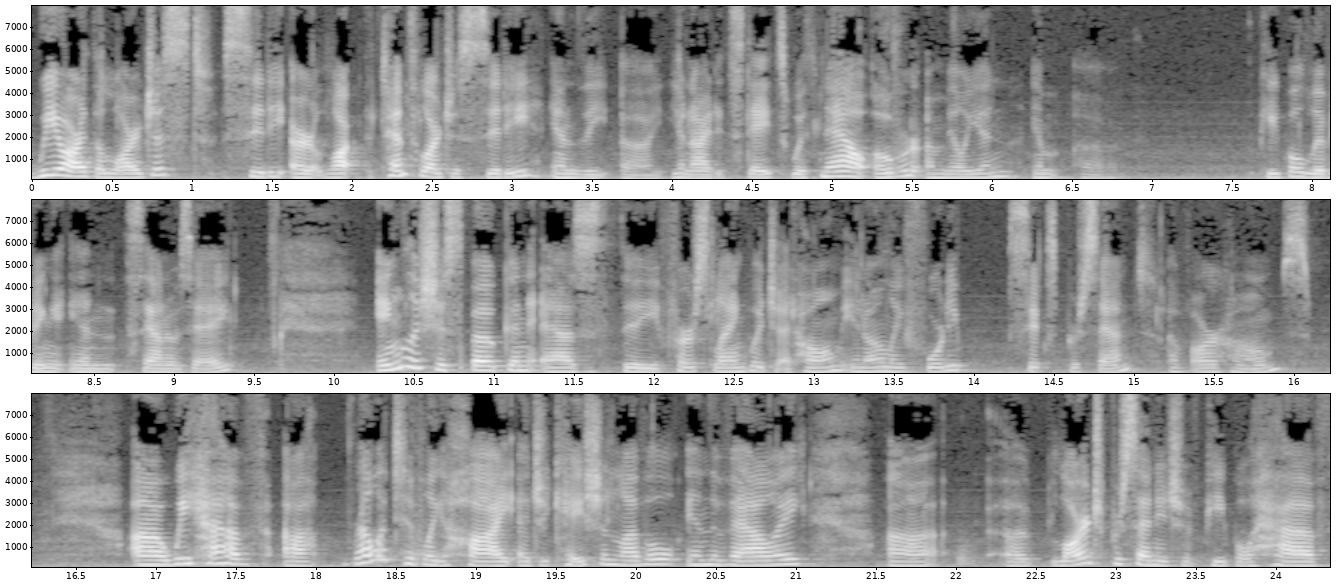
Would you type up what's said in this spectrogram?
We are the largest city, or 10th largest city in the uh, United States, with now over a million um, uh, people living in San Jose. English is spoken as the first language at home in only 46% of our homes. Uh, we have a relatively high education level in the valley. Uh, a large percentage of people have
